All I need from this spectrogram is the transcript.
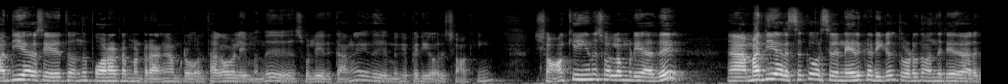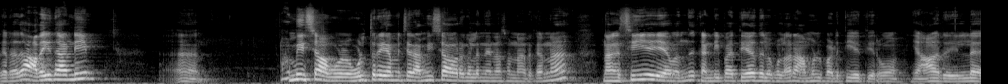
மத்திய அரசை எடுத்து வந்து போராட்டம் பண்ணுறாங்க அப்படின்ற ஒரு தகவலையும் வந்து சொல்லியிருக்காங்க. இது மிகப்பெரிய ஒரு ஷாக்கிங். ஷாக்கிங்னு சொல்ல முடியாது. மத்திய அரசுக்கு ஒரு சில நெருக்கடிகள் தொடர்ந்து வந்துட்டே தான் இருக்கிறது. அதை தாண்டி அமித்ஷா உள்துறை அமைச்சர் அமித்ஷா அவர்கள் வந்து என்ன சொன்னாருக்குன்னா நாங்கள் சிஏஏ வந்து கண்டிப்பாக தேர்தலுக்குள்ளார அமுல்படுத்தியே தீருவோம். யார் இல்லை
